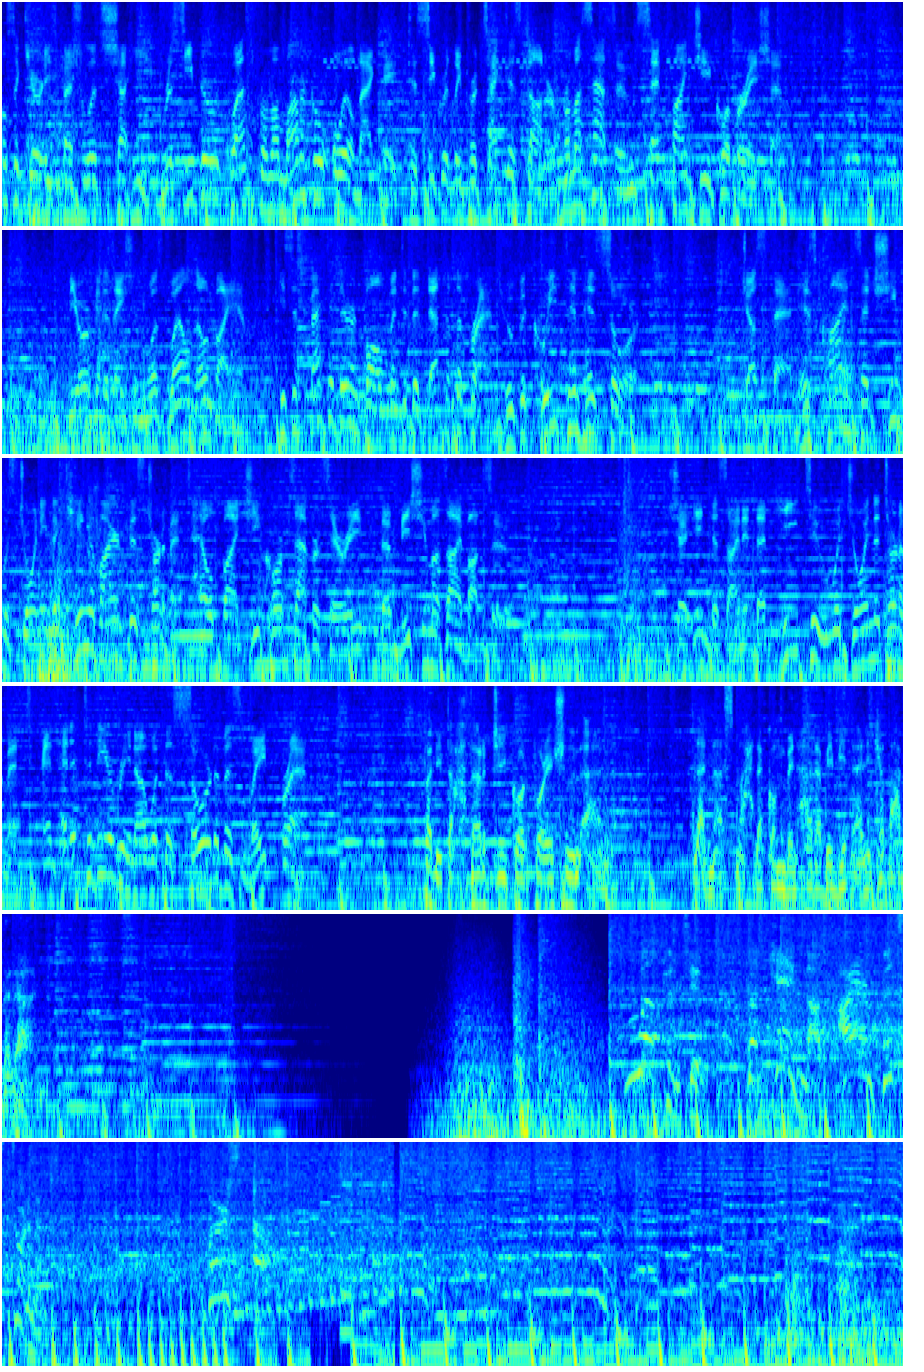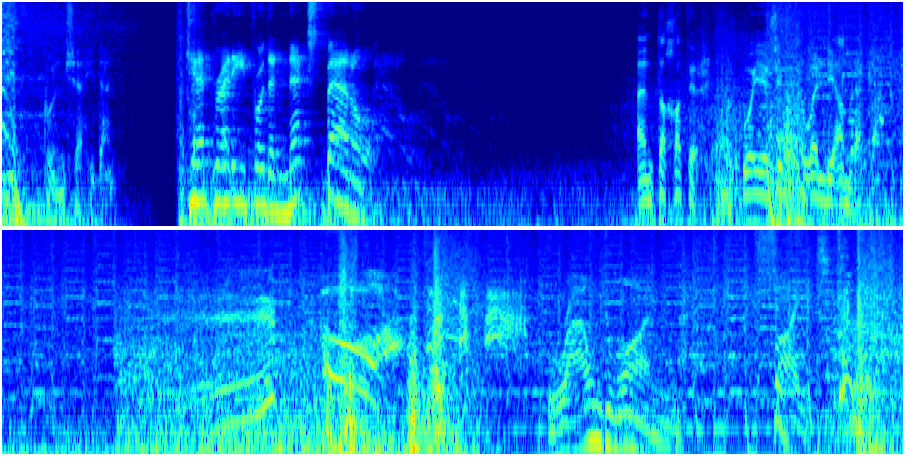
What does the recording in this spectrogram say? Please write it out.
personal security specialist Shaheen received a request from a Monaco oil magnate to secretly protect his daughter from assassins sent by G Corporation. The organization was well known by him. He suspected their involvement in the death of the friend who bequeathed him his sword. Just then, his client said she was joining the King of Iron Fist tournament held by G Corp's adversary, the Mishima Zaibatsu. Shaheen decided that he too would join the tournament and headed to the arena with the sword of his late friend. فلتحذر جي كوربوريشن الآن لن أسمح لكم بالهرب بذلك بعد الآن Welcome to the King of Iron Fist Tournament. First up, شاهدا Get ready for the next battle. أنت خطر ويجب تولي أمرك Round one. Fight.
